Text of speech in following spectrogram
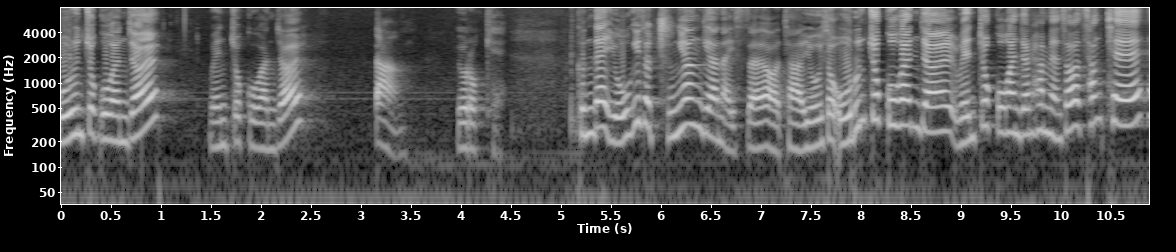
오른쪽 고관절, 왼쪽 고관절 땅 요렇게. 근데 여기서 중요한 게 하나 있어요. 자, 여기서 오른쪽 고관절, 왼쪽 고관절 하면서 상체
